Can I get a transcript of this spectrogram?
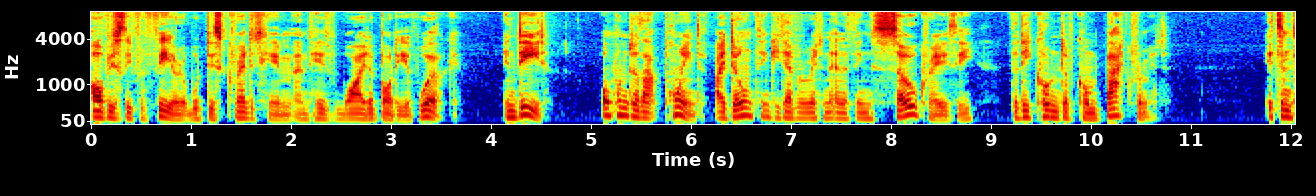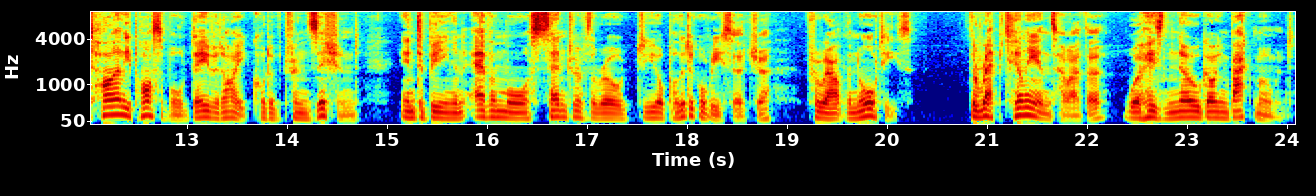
obviously for fear it would discredit him and his wider body of work. Indeed, up until that point, I don't think he'd ever written anything so crazy that he couldn't have come back from it. It's entirely possible David Icke could have transitioned into being an ever more centre of the road geopolitical researcher throughout the noughties. The reptilians, however, were his no going back moment.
